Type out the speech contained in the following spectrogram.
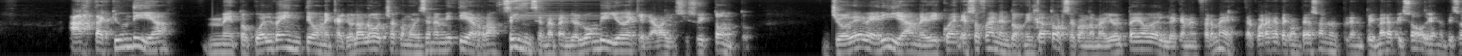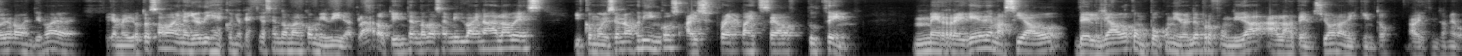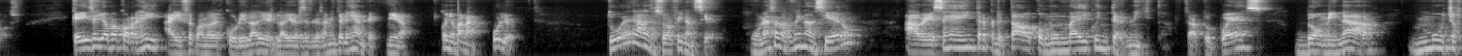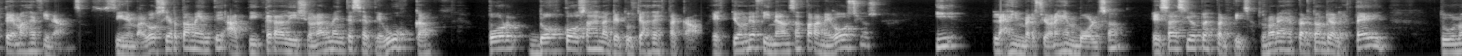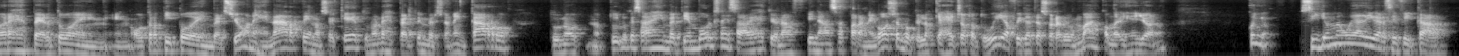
Hasta que un día me tocó el 20 o me cayó la locha, como dicen en mi tierra, sí, se me prendió el bombillo de que ya va, yo sí soy tonto yo debería, me di cuenta, eso fue en el 2014, cuando me dio el peo del de que me enfermé. ¿Te acuerdas que te conté eso en el, primer episodio, en el episodio 99? Que me dio toda esa vaina. Yo dije, coño, ¿qué estoy haciendo mal con mi vida? Claro, estoy intentando hacer mil vainas a la vez y como dicen los gringos, I spread myself too thin. Me regué demasiado delgado con poco nivel de profundidad a la atención a distintos, a distintos negocios. ¿Qué hice yo para corregir? Ahí fue cuando descubrí la, la diversificación inteligente. Mira, coño, pana, Julio, tú eres asesor financiero. Un asesor financiero a veces es interpretado como un médico internista. O sea, tú puedes dominar muchos temas de finanzas. Sin embargo, ciertamente a ti tradicionalmente se te busca por dos cosas en las que tú te has destacado. Gestión de finanzas para negocios y las inversiones en bolsa. Esa ha sido tu experticia. Tú no eres experto en real estate, tú no eres experto en, en otro tipo de inversiones, en arte, no sé qué, tú no eres experto en inversión en carro, Tú, no, tú lo que sabes es invertir en bolsa y sabes gestionar finanzas para negocios, porque es lo que has hecho toda tu vida. Fuiste tesorero de un banco, me dije yo, ¿no? Coño, si yo me voy a diversificar,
